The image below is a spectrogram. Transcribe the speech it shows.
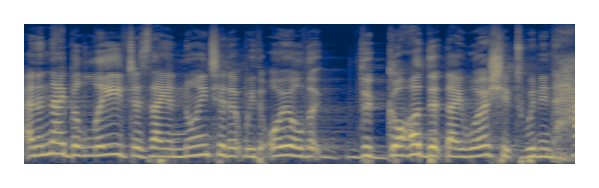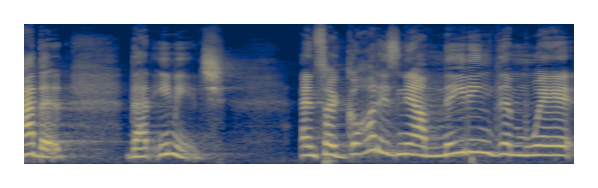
and then they believed as they anointed it with oil that the God that they worshipped would inhabit that image. And so God is now meeting them where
